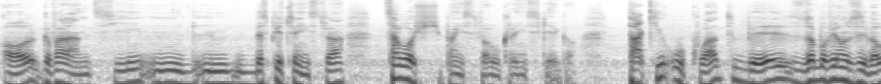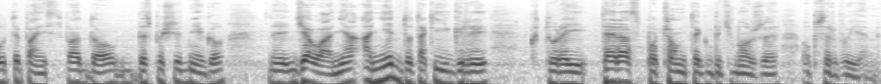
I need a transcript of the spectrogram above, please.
o gwarancji bezpieczeństwa całości państwa ukraińskiego. Taki układ by zobowiązywał te państwa do bezpośredniego y, działania, a nie do takiej gry, której teraz początek być może obserwujemy.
